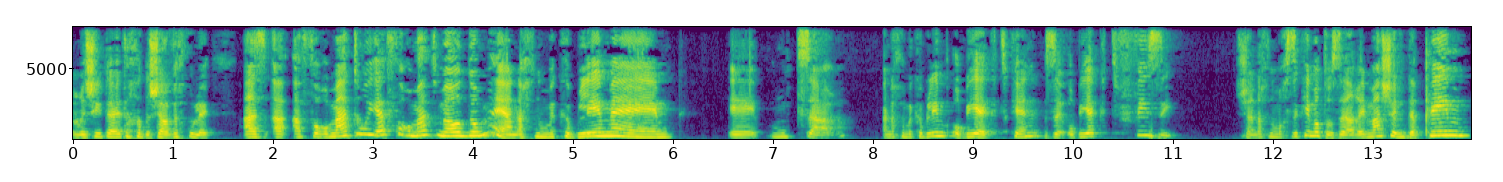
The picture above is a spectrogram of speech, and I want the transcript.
ראשית העת החדשה וכולי. אז הפורמט הוא יהיה פורמט מאוד דומה, אנחנו מקבלים אה, אה, מוצר, אנחנו מקבלים אובייקט, כן? זה אובייקט פיזי שאנחנו מחזיקים אותו, זה ערימה של דפים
